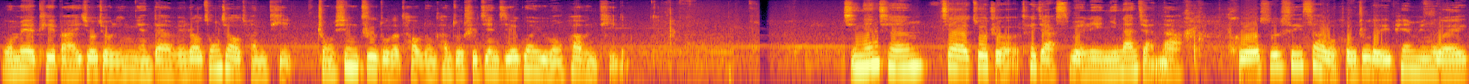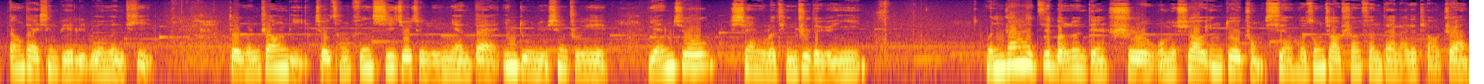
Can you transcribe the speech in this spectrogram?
我们也可以把1990年代围绕宗教团体、种姓制度的讨论看作是间接关于文化问题的。几年前，在作者特贾斯维利·尼南贾纳和苏西·萨鲁合著的一篇名为《当代性别理论问题》。的文章里就曾分析1990年代印度女性主义研究陷入了停滞的原因。文章的基本论点是我们需要应对种姓和宗教身份带来的挑战，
